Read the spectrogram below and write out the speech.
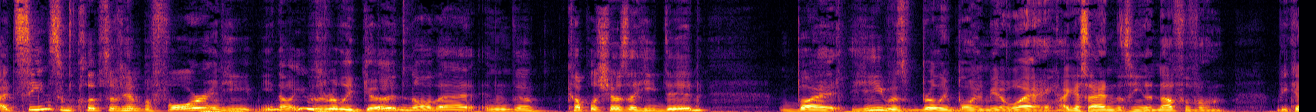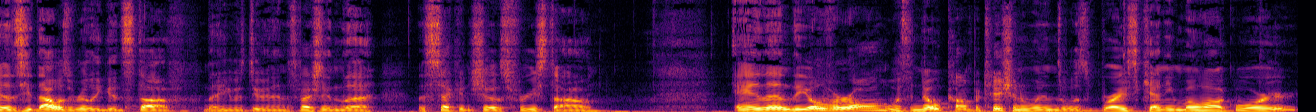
I'd seen some clips of him before, and he you know he was really good and all that in the couple shows that he did, but he was really blowing me away. I guess I hadn't seen enough of him because he, that was really good stuff that he was doing, especially in the the second show's freestyle. And then the overall with no competition wins was Bryce Kenny Mohawk Warrior.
